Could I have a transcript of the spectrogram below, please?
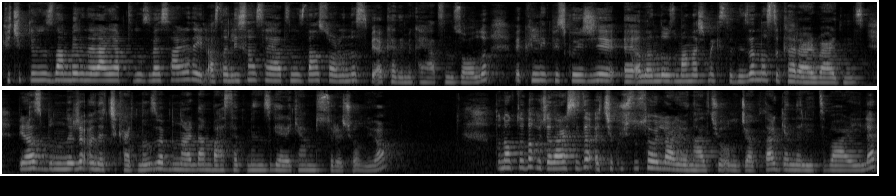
küçüklüğünüzden beri neler yaptığınız vesaire değil. Aslında lisans hayatınızdan sonra nasıl bir akademik hayatınız oldu ve klinik psikoloji e, alanında uzmanlaşmak istediğinizde nasıl karar verdiniz? Biraz bunları öne çıkartmanız ve bunlardan bahsetmeniz gereken bir süreç oluyor. Bu noktada hocalar size açık uçlu sorular yöneltiyor olacaklar genel itibariyle.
